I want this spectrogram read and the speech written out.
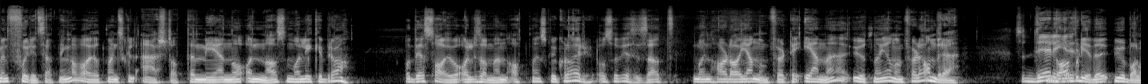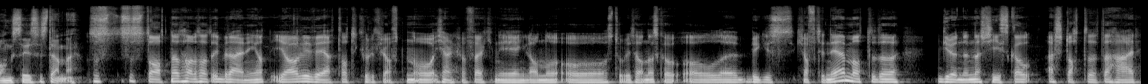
Men forutsetninga var jo at man skulle erstatte med noe annet som var like bra. Og Det sa jo alle sammen at man skulle klare. Og Så viser det seg at man har da gjennomført det ene uten å gjennomføre det andre. Ligger, da blir det ubalanse i systemet. Så, så Statnett har tatt i beregning at ja, vi vet at kullkraften og kjernekraftverkene i England og, og Storbritannia skal bygges kraftig ned, men at det, grønn energi skal erstatte dette her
